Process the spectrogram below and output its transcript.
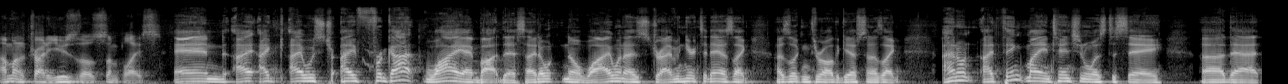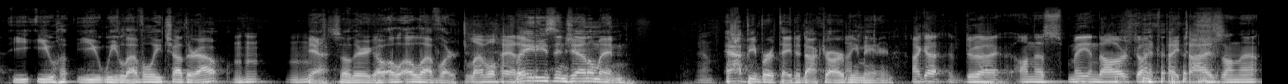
I'm going to try to use those someplace. And I, I, I was, tr- I forgot why I bought this. I don't know why. When I was driving here today, I was like, I was looking through all the gifts, and I was like, I don't. I think my intention was to say uh, that you, you, you, we level each other out. Mm-hmm. Yeah. So there you go, a, a leveler. Level-headed. Ladies and gentlemen, happy birthday to Dr. R.B. Maynard. I got do I on this million dollars, do I have to pay tithes on that?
